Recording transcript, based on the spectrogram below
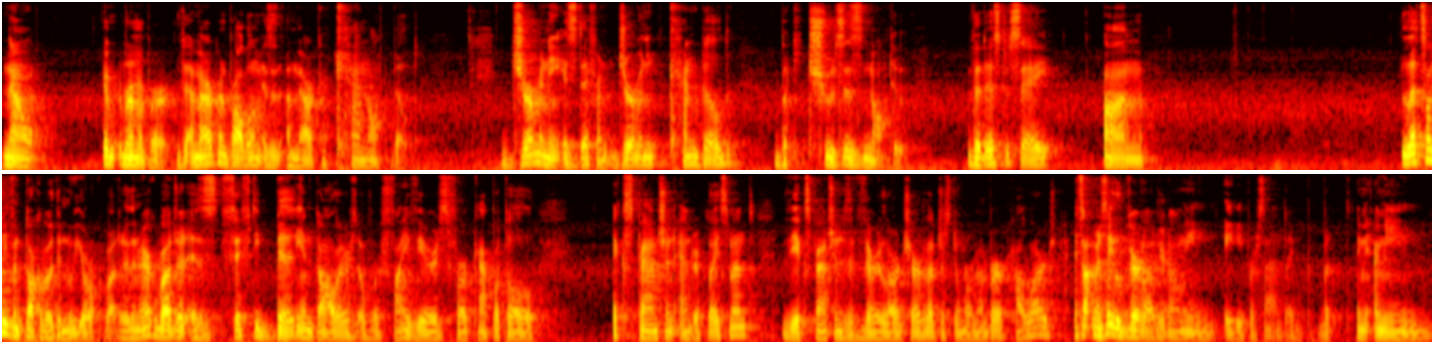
Now, remember, the American problem is that America cannot build. Germany is different. Germany can build, but chooses not to. That is to say, um, let's not even talk about the New York budget. The New York budget is $50 billion over five years for capital expansion and replacement. The expansion is a very large share of that. Just don't remember how large. It's not when I say very large. I don't mean eighty percent. But I mean, I mean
